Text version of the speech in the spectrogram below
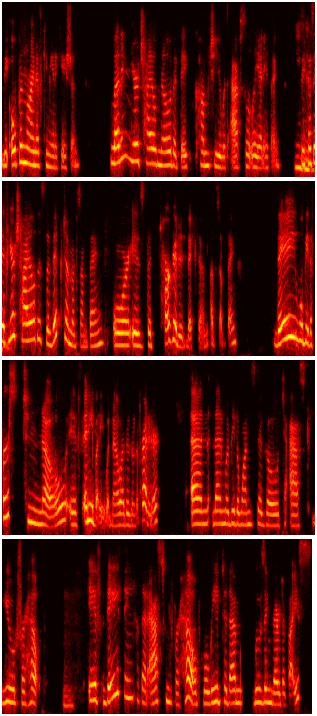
the open line of communication. Letting your child know that they come to you with absolutely anything. Mm-hmm. Because if your child is the victim of something or is the targeted victim of something, they will be the first to know if anybody would know other than the predator and then would be the ones to go to ask you for help mm. if they think that asking for help will lead to them losing their device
